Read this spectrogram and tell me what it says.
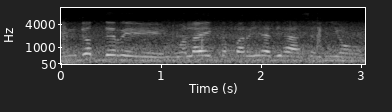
Nindot dire, walay kapareha diha sa inyo.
